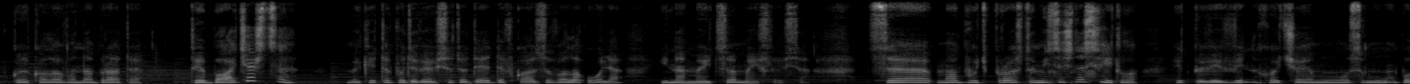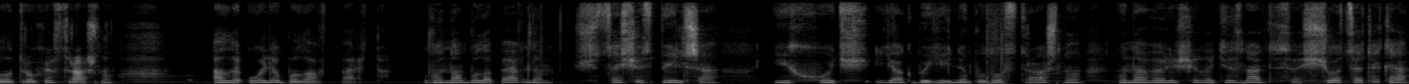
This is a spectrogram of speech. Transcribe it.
покликала вона брата, ти бачиш це? Микита подивився туди, де вказувала Оля, і на мить замислився. Це, мабуть, просто місячне світло, відповів він, хоча йому самому було трохи страшно. Але Оля була вперта. Вона була певна, що це щось більше, і, хоч як би їй не було страшно, вона вирішила дізнатися, що це таке.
